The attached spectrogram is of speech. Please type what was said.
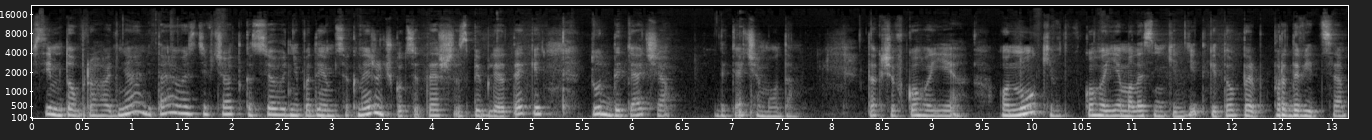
Всім доброго дня! Вітаю вас, дівчатка. Сьогодні подивимося книжечку, це теж з бібліотеки. Тут дитяча, дитяча мода. Так що, в кого є онуки, в кого є малесенькі дітки, то продивіться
